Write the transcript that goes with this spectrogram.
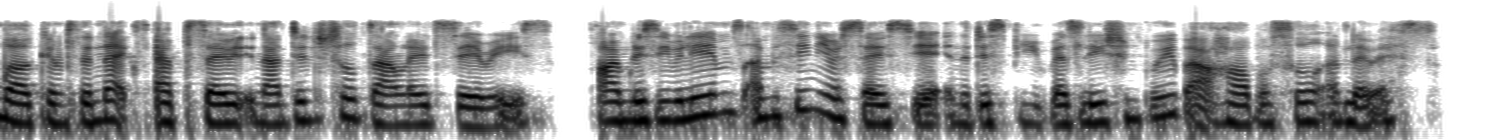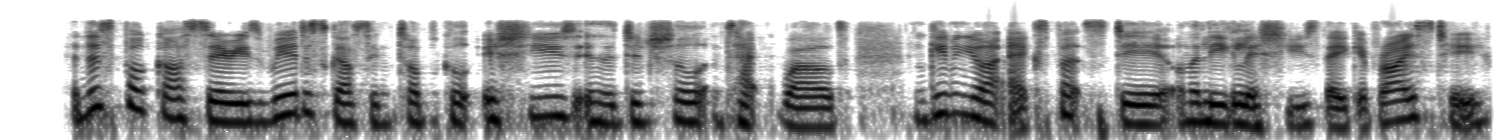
And welcome to the next episode in our digital download series. I'm Lizzie Williams. I'm a senior associate in the dispute resolution group at Harbottle and Lewis. In this podcast series, we are discussing topical issues in the digital and tech world and giving you our expert steer on the legal issues they give rise to.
